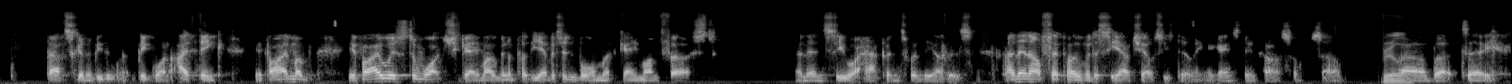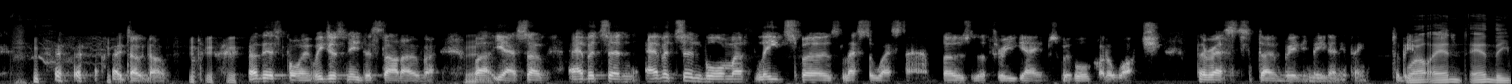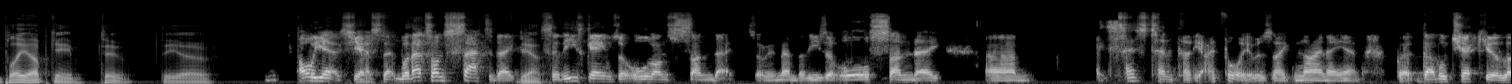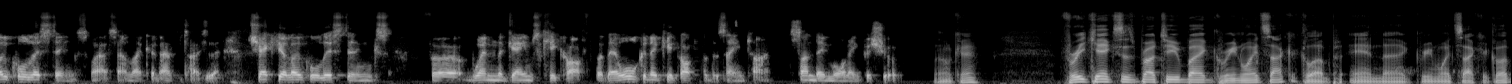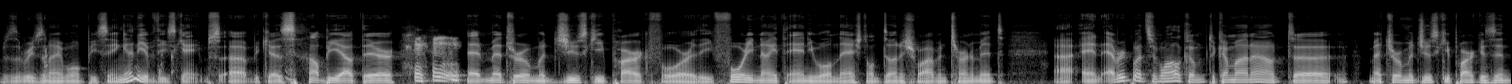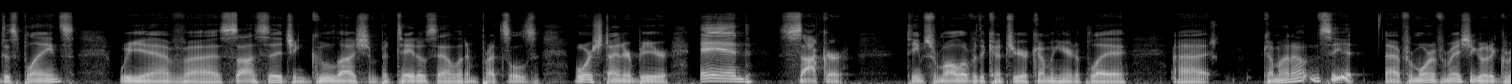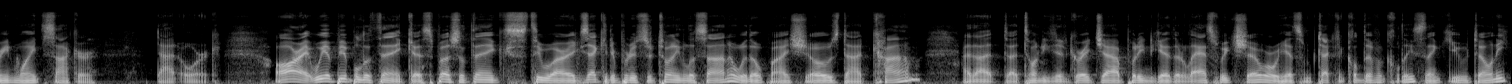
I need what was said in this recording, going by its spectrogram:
that's going to be the big one. I think if I'm a if I was to watch a game, I'm going to put the Everton Bournemouth game on first, and then see what happens with the others, and then I'll flip over to see how Chelsea's doing against Newcastle. So Really? Uh, but uh, I don't know. At this point, we just need to start over. Yeah. But yeah, so Everton, Everton, Bournemouth, Leeds, Spurs, Leicester, West Ham. Those are the three games we've all got to watch. The rest don't really mean anything. To be well, honest. and and the play up game too. The uh, Oh yes, yes. That, well, that's on Saturday. Yeah. So these games are all on Sunday. So remember, these are all Sunday. Um, it says 10.30. I thought it was like 9 a.m. But double check your local listings. Well, I sound like an advertiser there. Check your local listings for when the games kick off. But they're all going to kick off at the same time. Sunday morning for sure. Okay. Free Kicks is brought to you by Green White Soccer Club. And uh, Green White Soccer Club is the reason I won't be seeing any of these games uh, because I'll be out there at Metro Majewski Park for the 49th annual National Donauschwaben Tournament. Uh, and everyone's welcome to come on out. Uh, Metro Majewski Park is in Des Plaines. We have uh, sausage and goulash and potato salad and pretzels, Warsteiner beer, and soccer. Teams from all over the country are coming here to play. Uh, come on out and see it. Uh, for more information, go to greenwhitesoccer.org. All right, we have people to thank. A special thanks to our executive producer, Tony Lasana with opishows.com. I thought uh, Tony did a great job putting together last week's show where we had some technical difficulties. Thank you, Tony.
